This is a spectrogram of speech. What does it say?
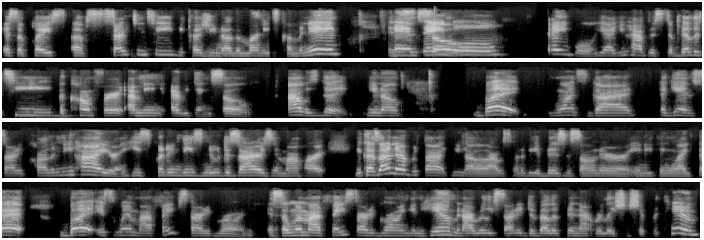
It's a place of certainty because you know the money's coming in. It's and stable. So, stable. Yeah, you have the stability, the comfort, I mean everything. So I was good, you know. But once God again started calling me higher and he's putting these new desires in my heart because I never thought, you know, I was going to be a business owner or anything like that. But it's when my faith started growing. And so when my faith started growing in him and I really started developing that relationship with him,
